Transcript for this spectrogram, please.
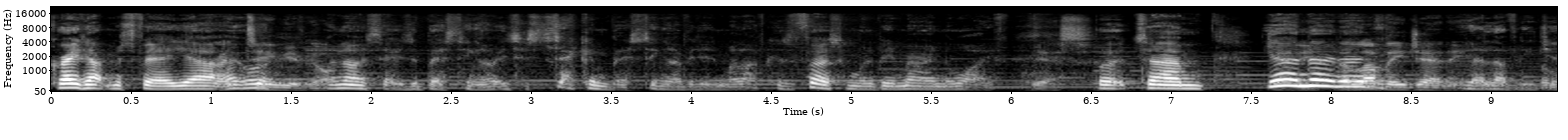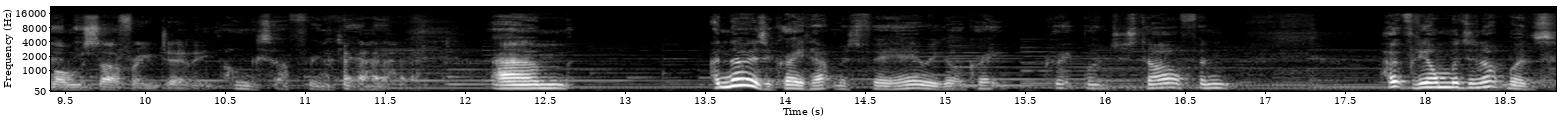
Great atmosphere, yeah. Great team you've got. When I say it's the best thing, it's the second best thing I've ever did in my life because the first one would have been marrying the wife. Yes. But um, yeah, Jenny, no, no. The lovely Jenny. Yeah, lovely the Jenny. long-suffering Jenny. Long-suffering Jenny. um, and no, it's a great atmosphere here. We've got a great, great bunch of staff, and hopefully onwards and upwards.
